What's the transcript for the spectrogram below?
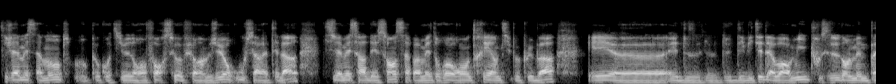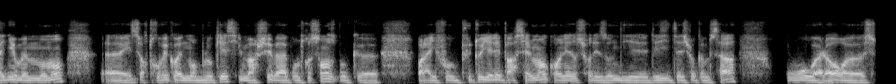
Si jamais ça monte, on peut continuer de renforcer au fur et à mesure ou s'arrêter là. Si jamais ça redescend, ça permet de re-rentrer un petit peu plus bas et, euh, et d'éviter d'avoir mis tous ces deux dans le même panier au même moment euh, et se retrouver complètement bloqué si le marché va à contresens. Donc euh, voilà, il faut plutôt y aller partiellement quand on est sur des zones d'hésitation comme ça ou alors euh, c'est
